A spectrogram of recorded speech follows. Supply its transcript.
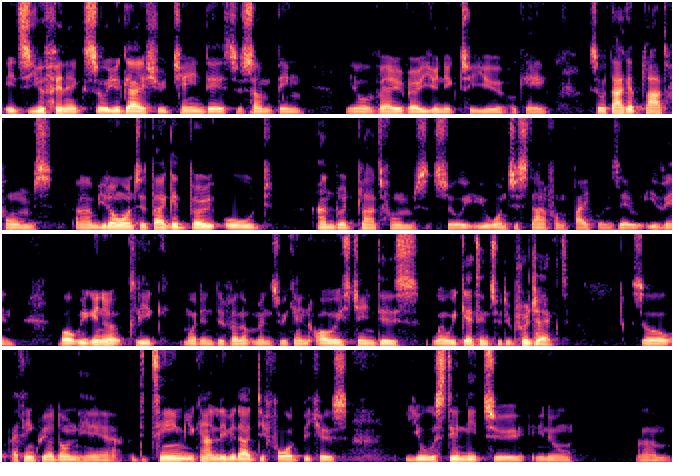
it's Ufinix so you guys should change this to something you know very very unique to you okay? So target platforms um, you don't want to target very old Android platforms. So you want to start from 5.0 even, but we're gonna click modern developments. We can always change this when we get into the project. So I think we are done here. The team, you can leave it at default because you will still need to, you know, um,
